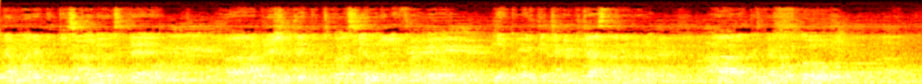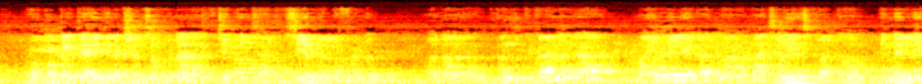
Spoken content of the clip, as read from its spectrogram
బ్రహ్మారెడ్డిని తీసుకొని వస్తే ఆపరేషన్ చేయించుకో సీఎం రిలీఫ్ ఫండ్ నీకు వర్తించేటట్టు చేస్తానన్నారు. ఆ రకంగా నాకు ఒక్కొక్కరికి ఐదు లక్షల చొప్పున చెక్ ఇచ్చారు సీఎం రిలీఫ్ అందుకు కారణంగా మా ఎమ్మెల్యే గారు మా మాచి నియోజకవర్గం పిన్నెల్లి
